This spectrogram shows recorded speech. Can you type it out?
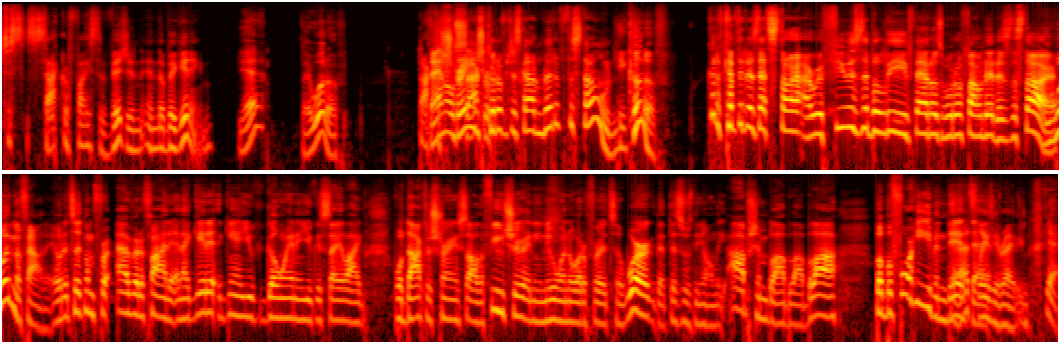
just sacrificed Vision in the beginning. Yeah, they would have. Doctor Thanos Strange sacri- could have just gotten rid of the stone. He could have. Could have kept it as that star. I refuse to believe Thanos would have found it as the star. He wouldn't have found it. It would have took him forever to find it. And I get it. Again, you could go in and you could say like, well, Doctor Strange saw the future and he knew in order for it to work that this was the only option. Blah blah blah. But before he even did yeah, that's that, lazy writing. yeah,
